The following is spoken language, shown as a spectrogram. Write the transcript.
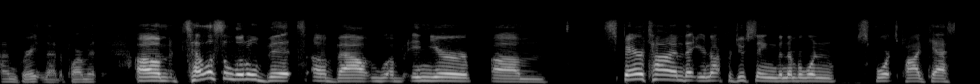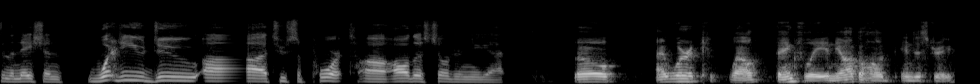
I'm great in that department. Um, tell us a little bit about in your um spare time that you're not producing the number one sports podcast in the nation what do you do uh, to support uh, all those children you got So I work well, thankfully, in the alcohol industry.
